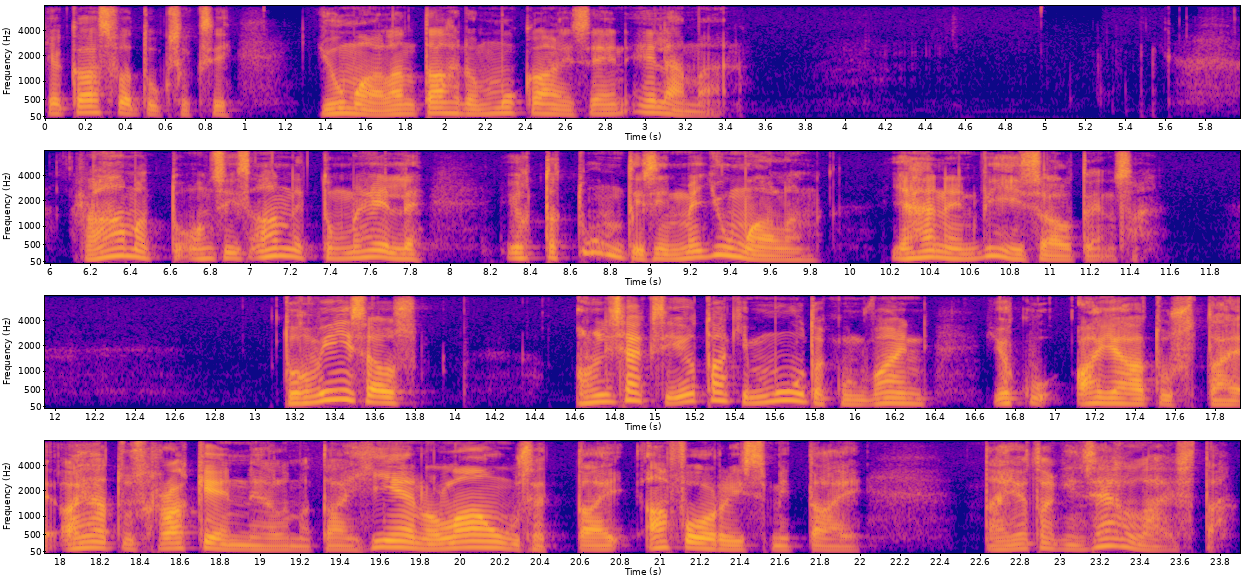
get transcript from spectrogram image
ja kasvatukseksi Jumalan tahdon mukaiseen elämään. Raamattu on siis annettu meille, jotta tuntisimme Jumalan ja hänen viisautensa. Tuo viisaus on lisäksi jotakin muuta kuin vain joku ajatus tai ajatusrakennelma tai hieno lause tai aforismi tai, tai jotakin sellaista.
